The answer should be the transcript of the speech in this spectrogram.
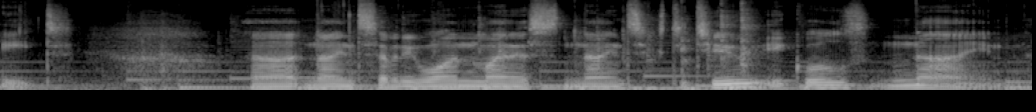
8. Uh, 971 minus 962 equals 9.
